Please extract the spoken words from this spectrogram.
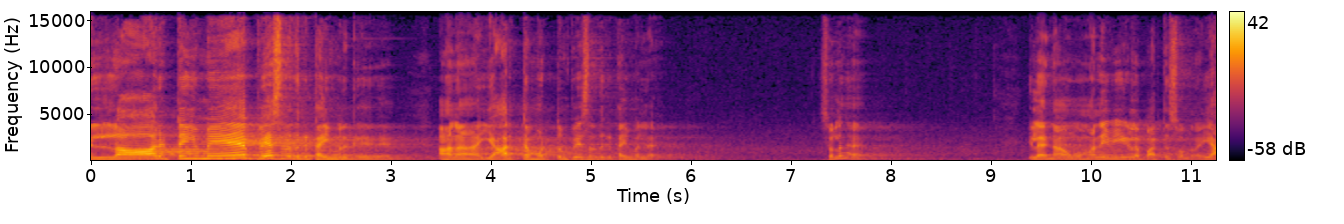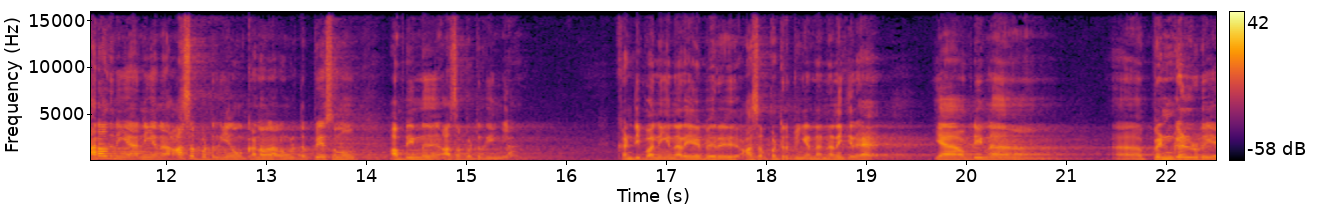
எல்லார்கிட்டையுமே பேசுறதுக்கு டைம் இருக்கு. ஆனா யார்கிட்ட மட்டும் பேசுறதுக்கு டைம் இல்லை. சொல்லுங்க. இல்லை நான் உங்கள் மனைவிகளை பார்த்து சொல்கிறேன் யாராவது நீங்கள் நீங்கள் ஆசைப்பட்டிருக்கீங்க? உங்கள் கணவனார் உங்கள்கிட்ட பேசணும் அப்படின்னு ஆசைப்பட்டிருக்கீங்களா? கண்டிப்பாக நீங்கள் நிறைய பேர் ஆசைப்பட்டிருப்பீங்கன்னு நான் நினைக்கிறேன். ஏன் அப்படின்னா பெண்களுடைய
